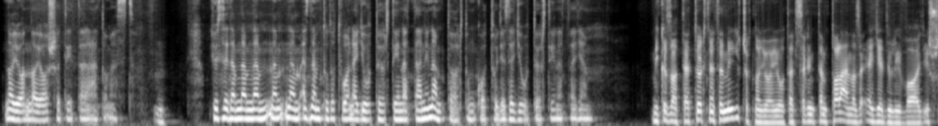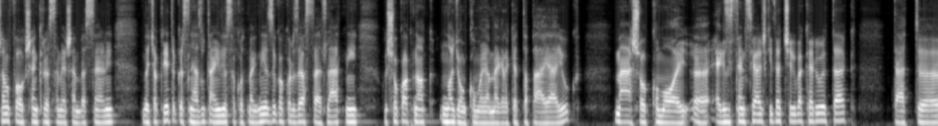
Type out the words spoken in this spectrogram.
Nagyon-nagyon sötéten látom ezt. Hm. Úgyhogy szerintem nem, nem, nem, nem, ez nem tudott volna egy jó történet lenni, nem tartunk ott, hogy ez egy jó történet legyen. Miközben a te történeted mégiscsak nagyon jó, tehát szerintem talán az egyedüli vagy, és most nem fogok senkiről személyesen beszélni, de hogyha a Kréta utáni időszakot megnézzük, akkor azért azt lehet látni, hogy sokaknak nagyon komolyan megrekedt a pályájuk, mások komoly uh, egzisztenciális kitettségbe kerültek, tehát uh,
